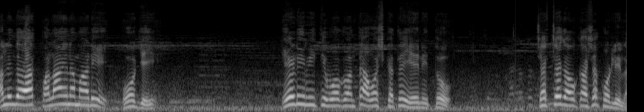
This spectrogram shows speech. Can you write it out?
ಅಲ್ಲಿಂದ ಯಾಕೆ ಪಲಾಯನ ಮಾಡಿ ಹೋಗಿ ಏಡಿ ರೀತಿ ಹೋಗುವಂಥ ಅವಶ್ಯಕತೆ ಏನಿತ್ತು? ಚರ್ಚೆಗೆ ಅವಕಾಶ ಕೊಡಲಿಲ್ಲ.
